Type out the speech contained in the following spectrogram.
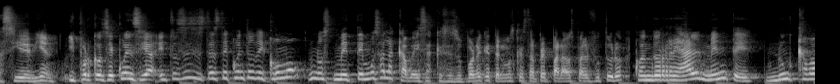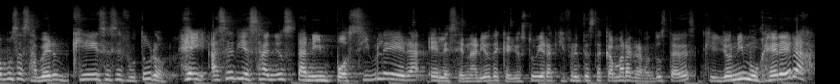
así de bien. Y por consecuencia, entonces está este cuento de cómo nos metemos a la cabeza que se supone que tenemos que estar preparados para el futuro cuando realmente nunca vamos a saber qué es ese futuro. Hey, hace 10 años tan imposible era el escenario de que yo estuviera aquí frente a esta cámara grabando ustedes que yo ni mujer era.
